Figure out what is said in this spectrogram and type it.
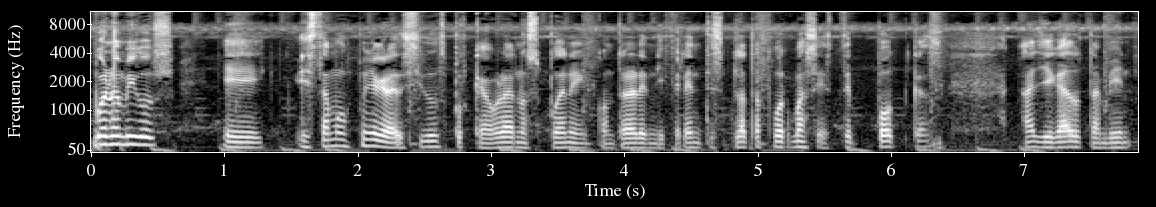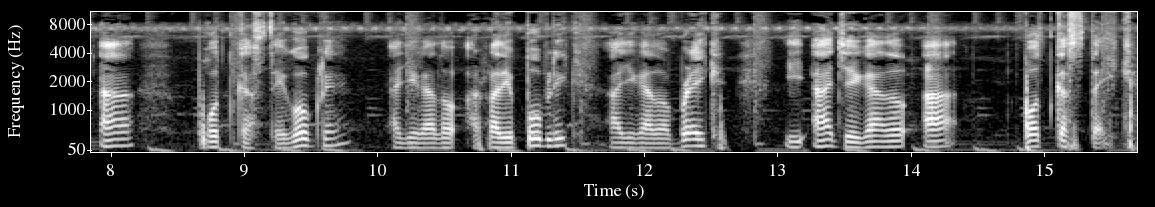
Bueno amigos, eh, estamos muy agradecidos porque ahora nos pueden encontrar en diferentes plataformas. Este podcast ha llegado también a Podcast de Google, ha llegado a Radio Public, ha llegado a Break y ha llegado a Podcast Take.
